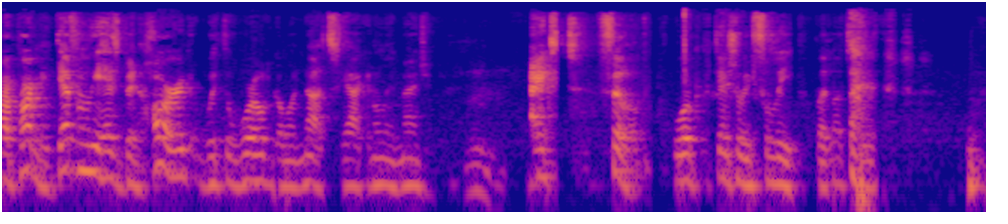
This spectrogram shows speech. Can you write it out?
Or pardon me, definitely has been hard with the world going nuts. Yeah, I can only imagine. Mm. Thanks, Philip, or potentially Philippe. But let's hear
